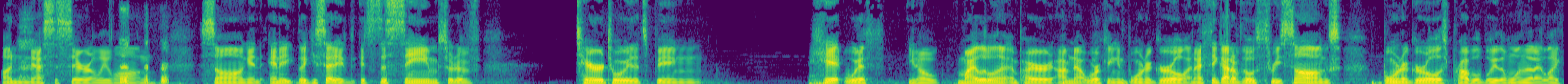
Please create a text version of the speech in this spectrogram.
unnecessarily long song and and it, like you said it, it's the same sort of territory that's being hit with you know my little empire i'm not working and born a girl. And i think out of those three songs born a girl is probably the one that i like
